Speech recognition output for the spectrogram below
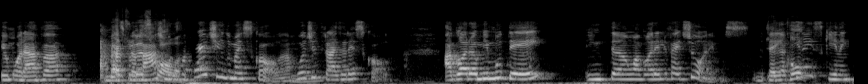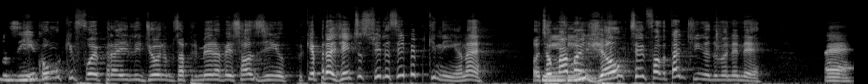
Eu morava mais pra baixo, morava pertinho de uma escola. Na rua uhum. de trás era a escola. Agora eu me mudei então agora ele vai de ônibus. Ele pega com... aqui na esquina, inclusive. E como que foi para ele de ônibus a primeira vez sozinho? Porque pra gente os filhos sempre é pequenininho, né? Pode ser um uhum. marmanjão que você fala, tadinho do meu nenê. É.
